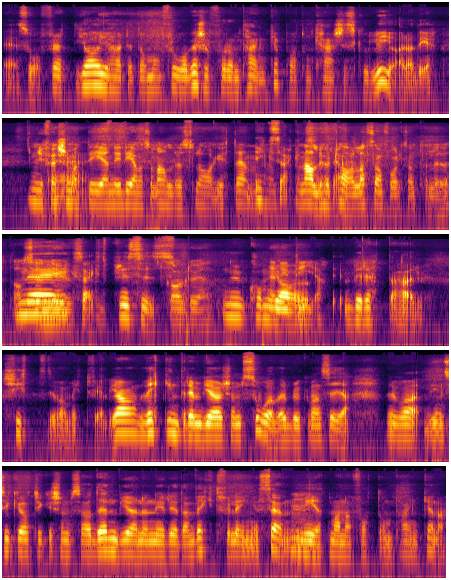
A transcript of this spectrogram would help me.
Eh, så, för att jag har ju hört att om man frågar så får de tankar på att de kanske skulle göra det. Ungefär som att det är en idé som aldrig har slagit än. Exakt. Man har aldrig hört talas om folk som tar livet av sig. Nej Nu exakt precis. gav du en. Nu kommer en jag idé. berätta här. Shit det var mitt fel. Ja väck inte den björn som sover brukar man säga. Men det var det är en psykiatriker som sa den björnen är redan väckt för länge sedan Mm. med att man har fått de tankarna.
